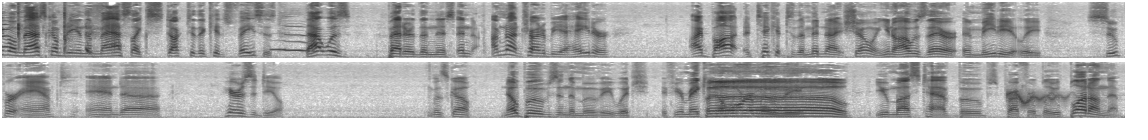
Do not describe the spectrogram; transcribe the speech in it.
evil mask company, and the mask like stuck to the kids' faces. That was better than this. And I'm not trying to be a hater. I bought a ticket to the midnight showing. You know, I was there immediately, super amped. And uh, here's the deal: Let's go. no boobs in the movie. Which, if you're making a horror movie, you must have boobs, preferably with blood on them.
